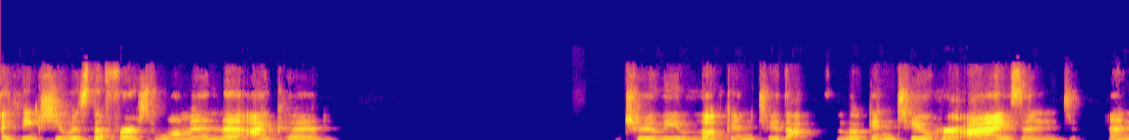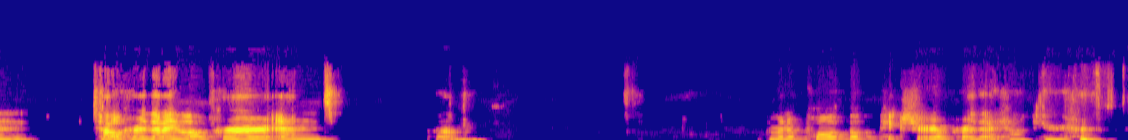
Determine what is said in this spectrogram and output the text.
I think she was the first woman that I could truly look into that, look into her eyes and, and tell her that I love her. And, um, I'm going to pull up a picture of her that I have here.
